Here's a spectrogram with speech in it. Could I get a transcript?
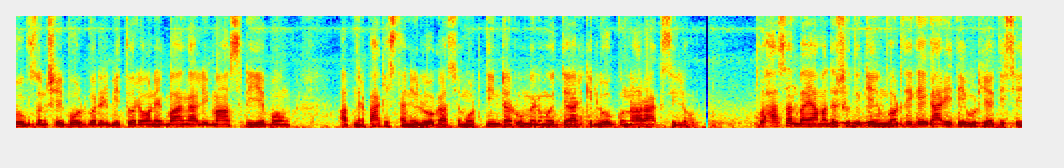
লোকজন সেই ভোট ঘরের ভিতরে, অনেক বাঙালি মাসরি এবং আপনার পাকিস্তানি লোক আছে। মোট তিনটা রুমের মধ্যে আর কি লোকগুনা রাখছিল। তো হাসান ভাই আমাদের শুধু গেম ঘর থেকে গাড়িতে উঠিয়ে দিছে।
